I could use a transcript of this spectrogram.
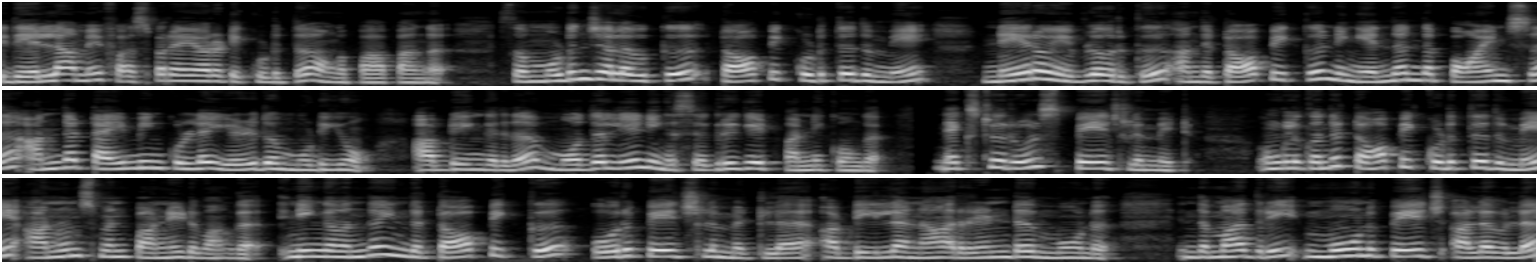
இது எல்லாமே ஃபஸ்ட் ப்ரையாரிட்டி கொடுத்து அவங்க பார்ப்பாங்க ஸோ முடிஞ்ச அளவுக்கு டாபிக் கொடுத்ததுமே நேரம் எவ்வளோ இருக்குது அந்த டாப்பிக்கு நீங்கள் எந்தெந்த பாயிண்ட்ஸை அந்த டைமிங்குள்ளே எழுத முடியும்? அப்படிங்கிறத முதல்லயே நீங்கள் செக்ரிகேட் பண்ணிக்கோங்க. நெக்ஸ்ட் ரூல்ஸ் பேஜ் லிமிட் உங்களுக்கு வந்து டாபிக் கொடுத்ததுமே அனௌன்ஸ்மெண்ட் பண்ணிடுவாங்க. நீங்கள் வந்து இந்த டாப்பிக்கு ஒரு பேஜ் லிமிட்டில் அப்படி இல்லைன்னா ரெண்டு மூணு இந்த மாதிரி மூணு பேஜ் அளவில்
